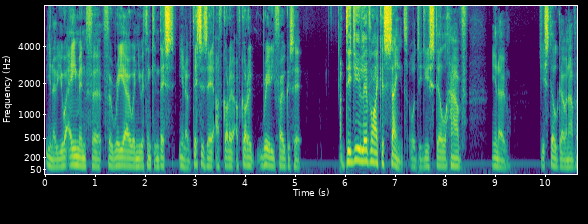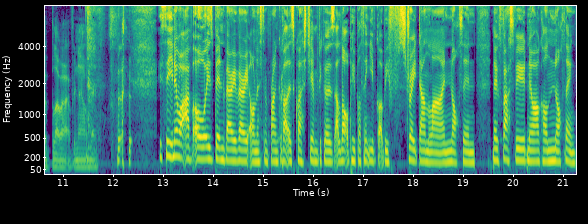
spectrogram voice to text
you know you were aiming for for Rio and you were thinking this you know this is it I've got to I've got to really focus it. Did you live like a saint or did you still have you know do you still go and have a blowout every now and then? You see you know what? I've always been very very honest and frank about this question because a lot of people think you've got to be straight down the line nothing no fast food no alcohol nothing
